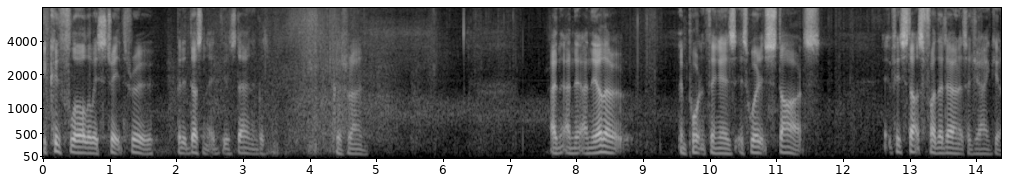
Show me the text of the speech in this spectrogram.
It could flow all the way straight through, but it doesn't. It goes down and goes goes round. And and the, and the other important thing is is where it starts. If it starts further down, it's a Jaguar.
